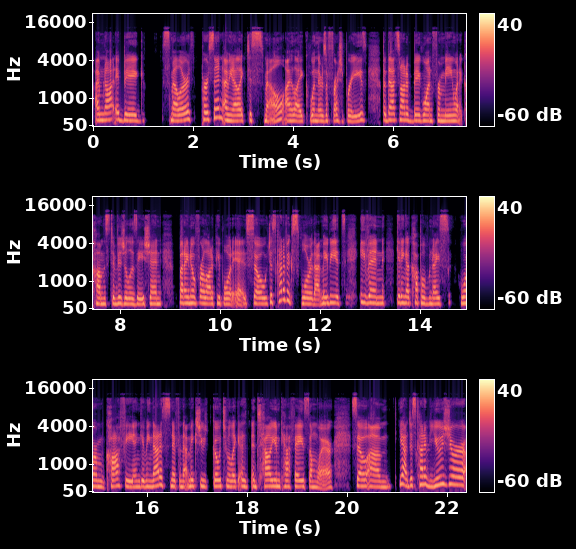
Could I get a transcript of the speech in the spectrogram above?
I'm not a big smeller person. I mean, I like to smell. I like when there's a fresh breeze, but that's not a big one for me when it comes to visualization. But I know for a lot of people it is. So just kind of explore that. Maybe it's even getting a cup of nice warm coffee and giving that a sniff and that makes you go to like an Italian cafe somewhere. So, um, yeah, just kind of use your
